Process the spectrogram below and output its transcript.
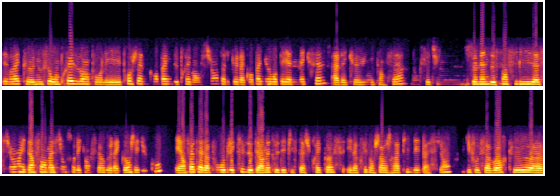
C'est vrai que nous serons présents pour les prochaines campagnes de prévention telles que la campagne européenne Make Sense avec euh, Unicancer. Donc c'est une semaine de sensibilisation et d'information sur les cancers de la gorge et du cou. Et en fait, elle a pour objectif de permettre le dépistage précoce et la prise en charge rapide des patients. Il faut savoir que euh,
